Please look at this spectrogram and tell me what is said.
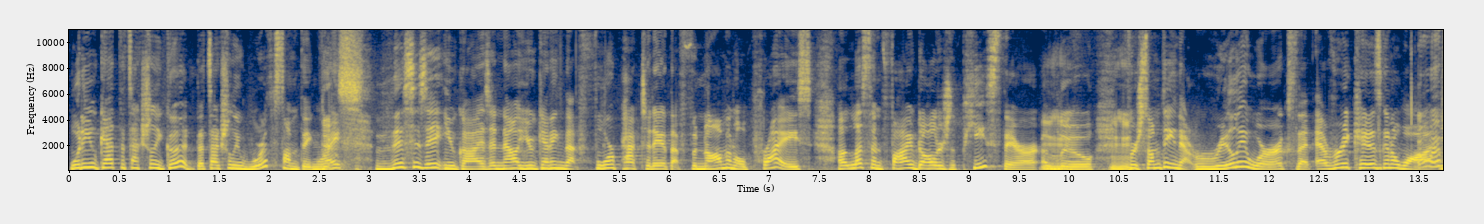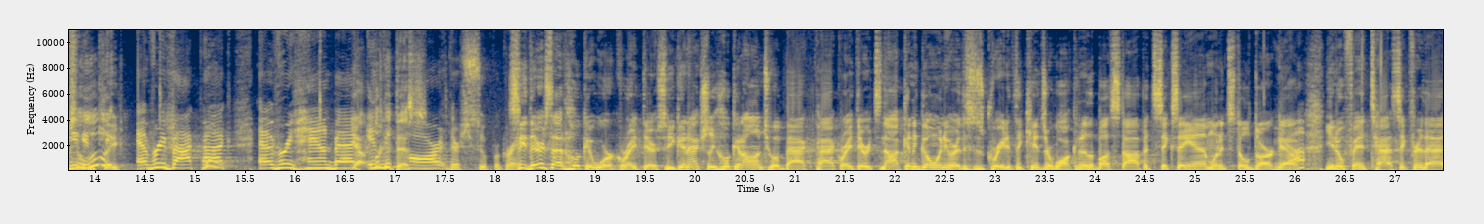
What do you get that's actually good? That's actually worth something, right? Yes. This is it, you guys. And now you're getting that four pack today at that phenomenal price, uh, less than $5 a piece there, mm -hmm. Lou, mm -hmm. for something that really works, that every kid is going to want. Oh, absolutely. You can keep every backpack, well, every handbag, yeah, in look the at this. car. They're super great. See, there's that hook at work right there. So you can actually hook it onto a backpack right there. It's not going to go anywhere. This is great if the kids are walking to the bus stop at 6 a.m. when it's still dark yeah. out. You know, fantastic for that.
